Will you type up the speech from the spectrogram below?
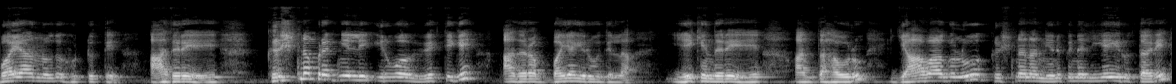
ಭಯ ಅನ್ನೋದು ಹುಟ್ಟುತ್ತೆ. ಆದರೆ ಕೃಷ್ಣ ಪ್ರಜ್ಞೆಯಲ್ಲಿ ಇರುವ ವ್ಯಕ್ತಿಗೆ ಅದರ ಭಯ ಇರುವುದಿಲ್ಲ. ಏಕೆಂದರೆ ಅಂತಹವರು ಯಾವಾಗಲೂ ಕೃಷ್ಣನ ನೆನಪಿನಲ್ಲಿಯೇ ಇರುತ್ತಾರೆ.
